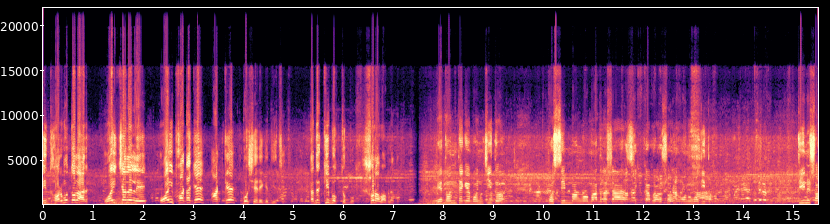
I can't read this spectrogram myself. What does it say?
এই ধর্মতলার ওই চ্যানেলে ওই ফটাকে আটকে বসিয়ে রেখে দিয়েছে। তাদের কি বক্তব্য? শোনাবো আপনাদের। বেতন থেকে বঞ্চিত পশ্চিমবঙ্গ মাদ্রাসা শিক্ষা পর্ষদ অনুমোদিত। তিনশো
